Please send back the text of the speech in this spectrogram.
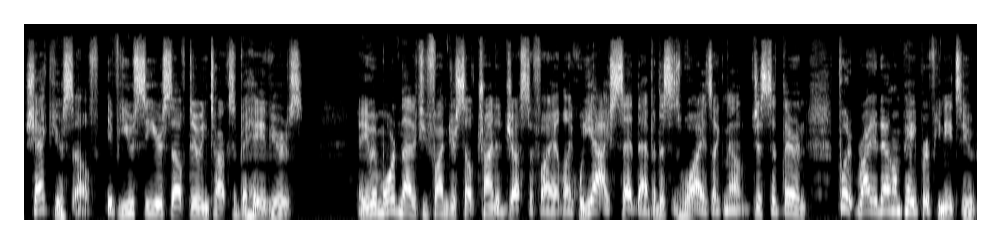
check yourself. If you see yourself doing toxic behaviors, and even more than that, if you find yourself trying to justify it, like, well, yeah, I said that, but this is why. It's like, now just sit there and put write it down on paper if you need to.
